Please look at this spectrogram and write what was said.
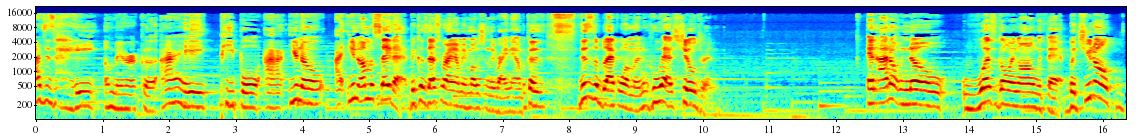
I just hate America. I hate people. I, you know, I, you know, I'm gonna say that because that's where I am emotionally right now because this is a black woman who has children and I don't know what's going on with that, but you don't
